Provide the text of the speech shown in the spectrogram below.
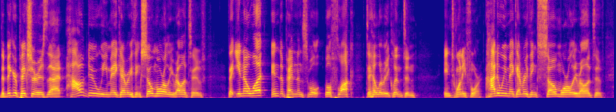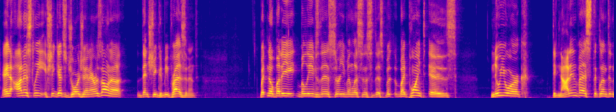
The bigger picture is that how do we make everything so morally relative that you know what? Independents will will flock to Hillary Clinton in 24. How do we make everything so morally relative? And honestly, if she gets Georgia and Arizona, then she could be president. But nobody believes this or even listens to this. But my point is New York did not invest the Clinton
